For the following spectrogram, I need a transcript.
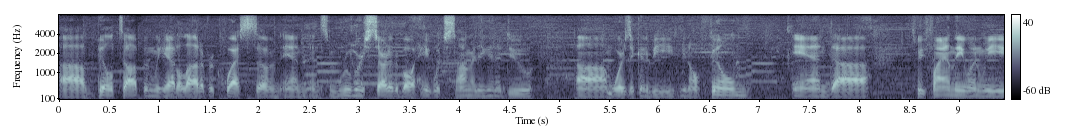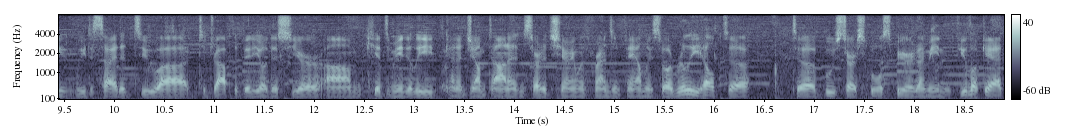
uh, built up, and we had a lot of requests and, and, and some rumors started about, hey, which song are they going to do? Um, where's it going to be, you know, filmed? And uh, so we finally, when we, we decided to, uh, to drop the video this year, um, kids immediately kind of jumped on it and started sharing with friends and family. So it really helped to, to boost our school spirit. I mean, if you look at,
